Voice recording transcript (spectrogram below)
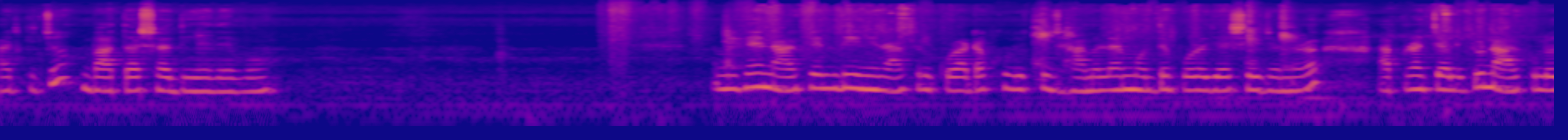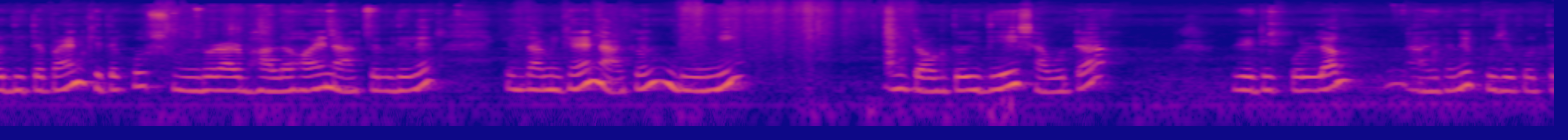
আর কিছু বাতাসা দিয়ে দেব। আমি এখানে নারকেল দিইনি, নারকেল কোড়াটা খুব একটু ঝামেলার মধ্যে পড়ে যায়, সেই জন্য আপনার চাইলে একটু নারকেলও দিতে পারেন, খেতে খুব সুন্দর আর ভালো হয় নারকেল দিলে। কিন্তু আমি এখানে নারকেল দিইনি। আমি টক দই দিয়েই সাবুটা রেডি করলাম। আর এখানে পুজো করতে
